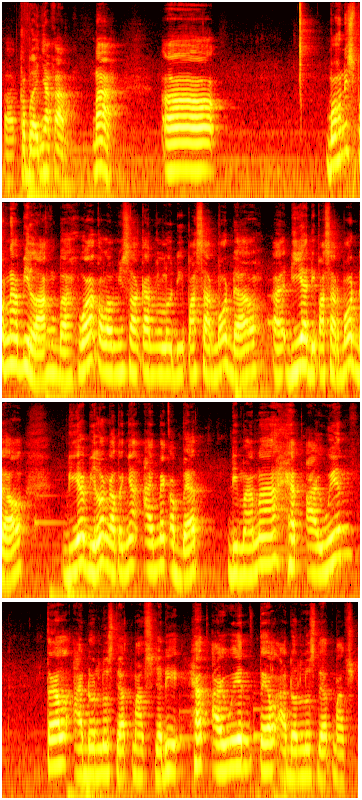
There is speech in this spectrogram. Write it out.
uh, kebanyakan. Nah, uh, Mohanis pernah bilang bahwa kalau misalkan lu di pasar modal, uh, dia di pasar modal, dia bilang katanya I make a bet di mana head I win, tail I don't lose that much. Jadi head I win, tail I don't lose that much.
